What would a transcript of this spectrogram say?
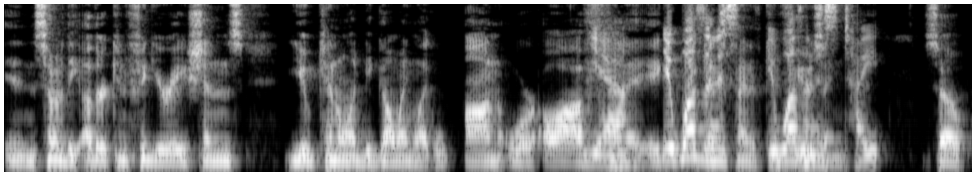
in some of the other configurations, you can only be going like on or off. Yeah, and it, wasn't gets as kind of it wasn't as tight. So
